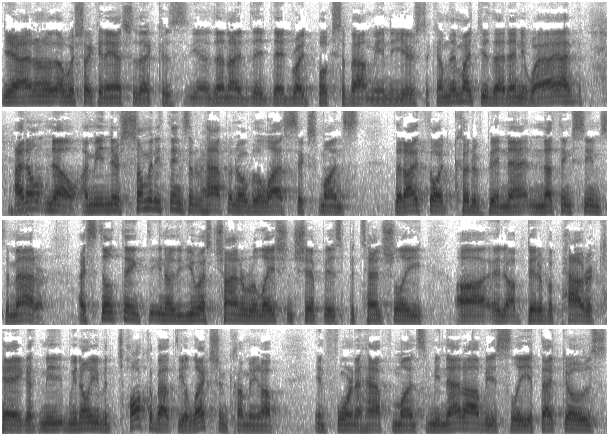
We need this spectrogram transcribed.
Yeah, I don't know. I wish I could answer that because you know, then I'd, they'd, they'd, write books about me in the years to come. They might do that anyway. I, I've, I don't know. I mean, there's so many things that have happened over the last six months that I thought could have been that, and nothing seems to matter. I still think that, you know the U.S.-China relationship is potentially uh, a bit of a powder keg. I mean, we don't even talk about the election coming up in four and a half months. I mean, that obviously, if that goes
